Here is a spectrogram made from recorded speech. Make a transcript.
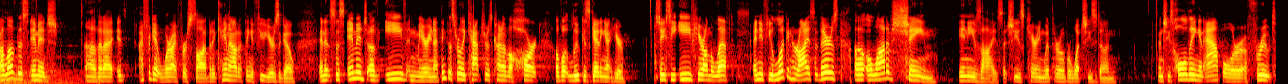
I love this image uh, that I, it, I forget where I first saw it, but it came out, I think, a few years ago. And it's this image of Eve and Mary. And I think this really captures kind of the heart of what Luke is getting at here. So you see Eve here on the left. And if you look in her eyes, there's a, a lot of shame in Eve's eyes that she's carrying with her over what she's done. And she's holding an apple or a fruit,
